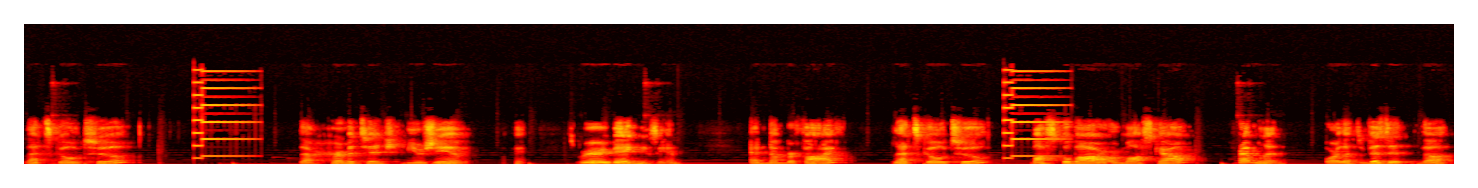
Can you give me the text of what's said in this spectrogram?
let's go to the Hermitage Museum. Okay, it's a very big museum. And number five, let's go to Moscow Bar or Moscow Kremlin, or let's visit the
